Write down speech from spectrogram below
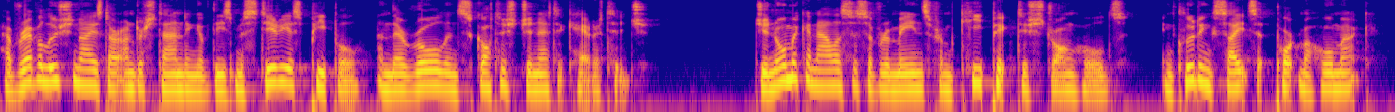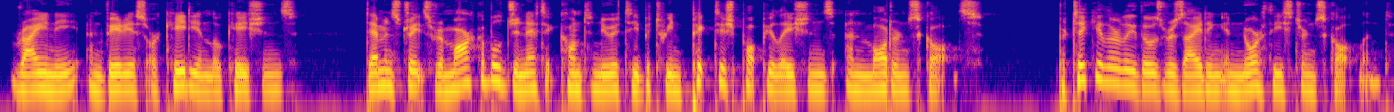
have revolutionised our understanding of these mysterious people and their role in Scottish genetic heritage. Genomic analysis of remains from key Pictish strongholds, including sites at Portmahomack, Rhynie, and various Orcadian locations, demonstrates remarkable genetic continuity between Pictish populations and modern Scots, particularly those residing in northeastern Scotland.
